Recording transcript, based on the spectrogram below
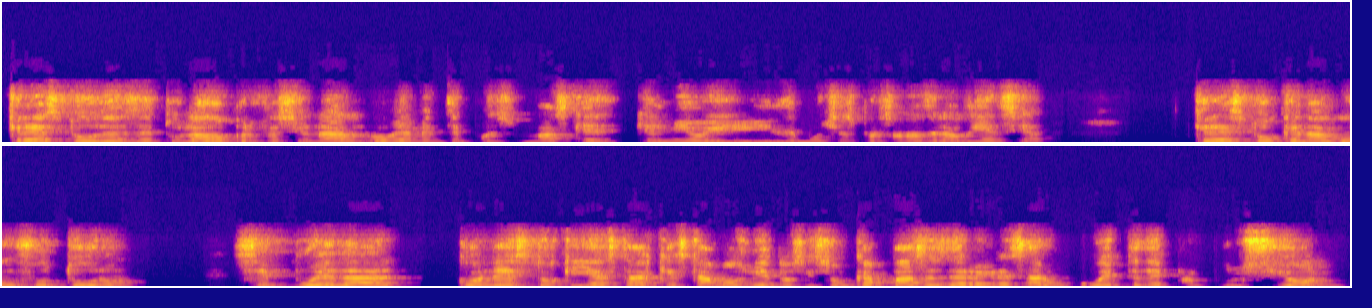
¿crees tú desde tu lado profesional, obviamente pues más que, el mío y, de muchas personas de la audiencia, ¿crees tú que en algún futuro se pueda con esto que ya está, que estamos viendo, si son capaces de regresar un cohete de propulsión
